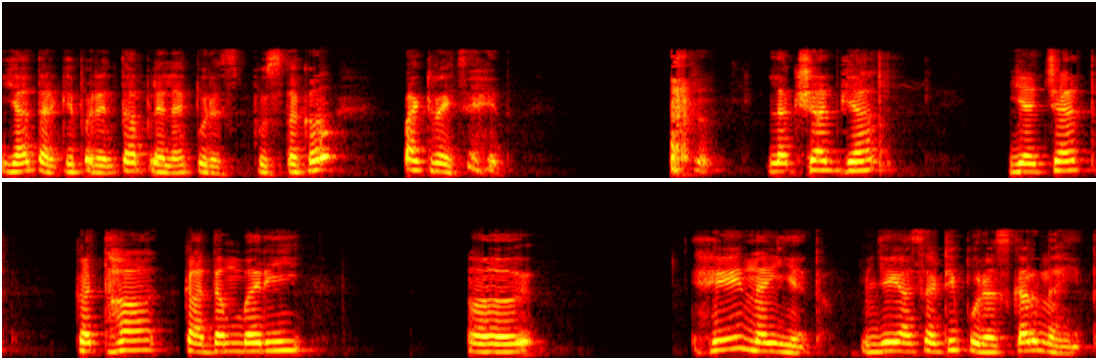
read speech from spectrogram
या तारखेपर्यंत आपल्याला हे पुरस पुस्तकं पाठवायचे आहेत. लक्षात घ्या याच्यात कथा कादंबरी अं, हे आहेत म्हणजे यासाठी पुरस्कार नाहीत.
